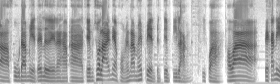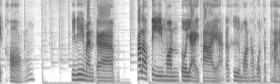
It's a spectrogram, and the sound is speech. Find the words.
อ่า full damage ได้เลยนะครับอ่า gem ชั่วร้ายเนี่ยผมแนะนำให้เปลี่ยนเป็น gem ตีหลังดีกว่า เพราะว่า mechanic ของที่นี่มันจะ ถ้าเราตีมอนตัวใหญ่ตายอะก็คือมอนทั้งหมดจะตาย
